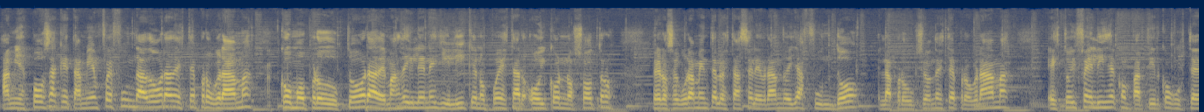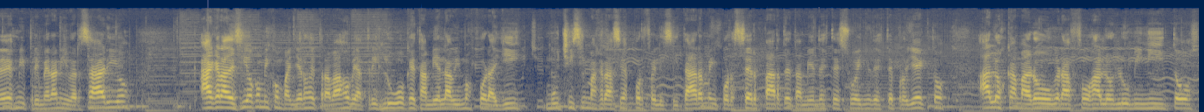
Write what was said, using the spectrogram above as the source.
a mi esposa, que también fue fundadora de este programa como productora, además de Ilene Gili, que no puede estar hoy con nosotros, pero seguramente lo está celebrando. Ella fundó la producción de este programa. Estoy feliz de compartir con ustedes mi primer aniversario. Agradecido con mis compañeros de trabajo, Beatriz Lugo, que también la vimos por allí. Muchísimas gracias por felicitarme y por ser parte también de este sueño y de este proyecto. A los camarógrafos, a los luminitos,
